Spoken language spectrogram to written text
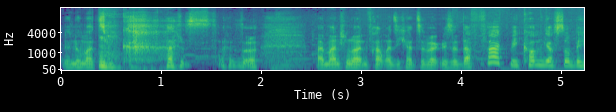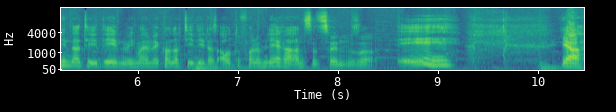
eine Nummer zu krass. Also, bei manchen Leuten fragt man sich halt so wirklich so, da fuck, wie kommen die auf so behinderte Ideen? Ich meine, wer kommt auf die Idee, das Auto von einem Lehrer anzuzünden? So, eh. Ja,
